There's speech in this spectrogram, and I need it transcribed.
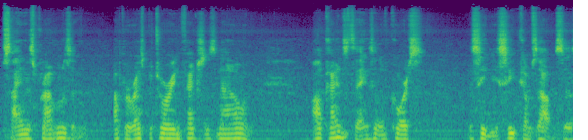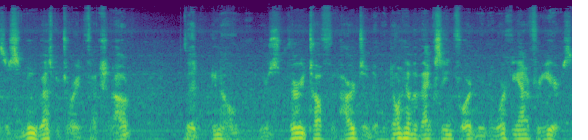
sinus problems and upper respiratory infections now and all kinds of things. And of course, the CDC comes out and says there's a new respiratory infection out that, you know, is very tough and hard to, and we don't have a vaccine for it. and We've been working on it for years.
